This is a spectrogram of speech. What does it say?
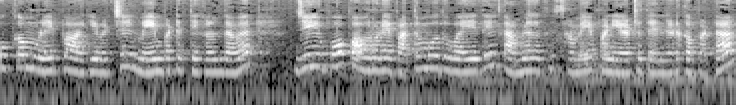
ஊக்கம் உழைப்பு ஆகியவற்றில் மேம்பட்டு திகழ்ந்தவர். ஜியு போப் அவருடைய பத்தொன்பது வயதில் தமிழகத்தில் சமய பணியாற்ற தேர்ந்தெடுக்கப்பட்டார்.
